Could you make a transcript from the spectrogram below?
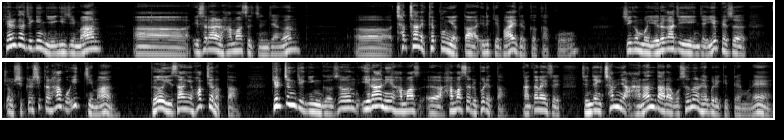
결과적인 얘기지만 아, 이스라엘 하마스 전쟁은 어, 차찬의 태풍이었다 이렇게 봐야 될 것 같고 지금 뭐 여러 가지 이제 옆에서 좀 시끌시끌 하고 있지만 더 이상의 확전 없다. 결정적인 것은 이란이 하마스, 어, 하마스를 버렸다. 간단하게 해서 전쟁에 참여 안 한다라고 선언을 해버렸기 때문에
